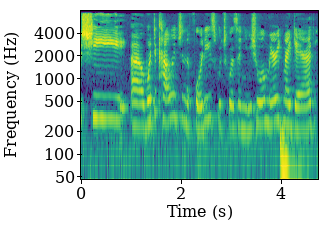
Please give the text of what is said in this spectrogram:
She uh, went to college in the 40s, which was unusual, married my dad,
